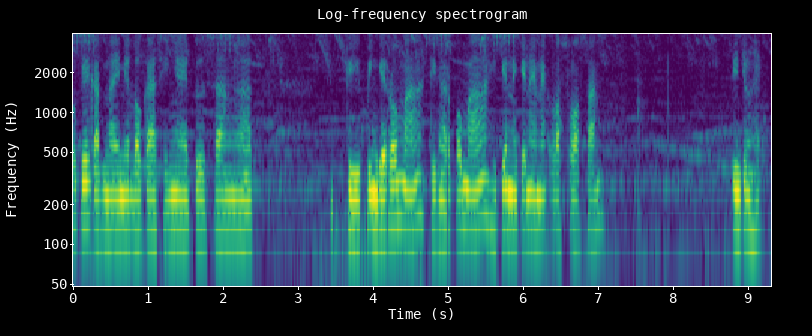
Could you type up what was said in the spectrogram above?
Oke, karena ini lokasinya itu sangat di pinggir rumah, di ngarep omah, iki nek nenek los-losan. Tinjeng hek.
